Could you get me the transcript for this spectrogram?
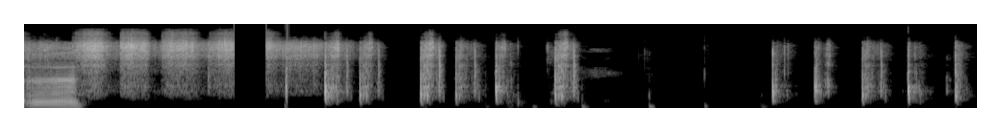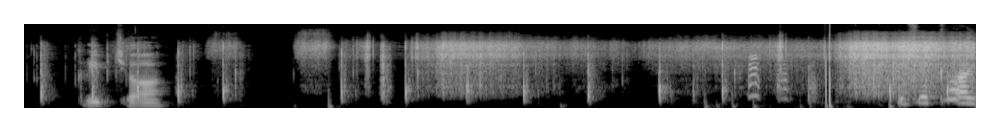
A. Klipcio. Uciekaj!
